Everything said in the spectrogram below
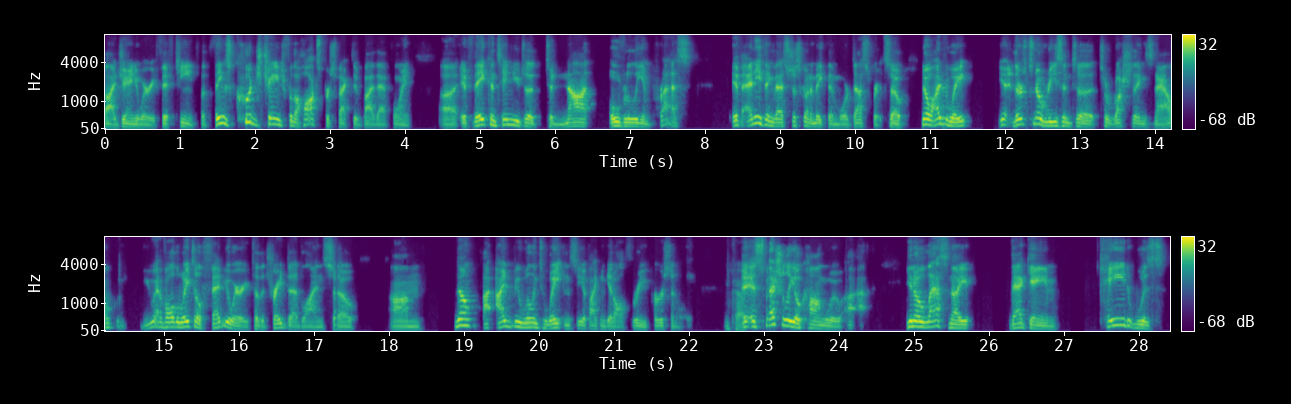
by January fifteenth, but things could change for the Hawks' perspective by that point. Uh, if they continue to to not overly impress, if anything, that's just going to make them more desperate. So no, I'd wait. Yeah, there's no reason to to rush things now. You have all the way till February to the trade deadline. So, um, no, I, I'd be willing to wait and see if I can get all three personally, Okay. especially Okongwu. I, I- you know, last night that game, Cade was,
